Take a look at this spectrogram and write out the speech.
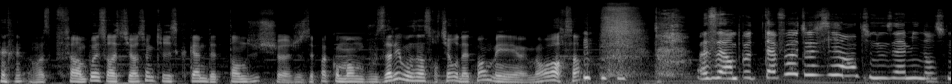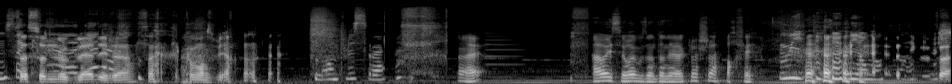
on va se faire un point sur la situation qui risque quand même d'être tendue. Euh, Je sais pas comment vous allez vous en sortir honnêtement, mais, euh, mais on va voir ça. Bah, c'est un peu de ta faute aussi, hein. Tu nous as mis dans une Ça sonne le euh, glas déjà, ça commence bien. En plus, ouais. Ouais. Ah oui, c'est vrai, vous entendez la cloche là Parfait. Oui, oui, on entend la C'est cloche.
